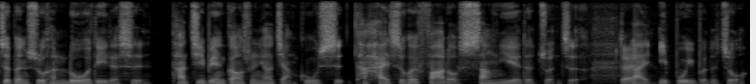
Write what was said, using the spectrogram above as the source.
这本书很落地的是，他即便告诉你要讲故事，他还是会 follow 商业的准则，对，来一步一步的做。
